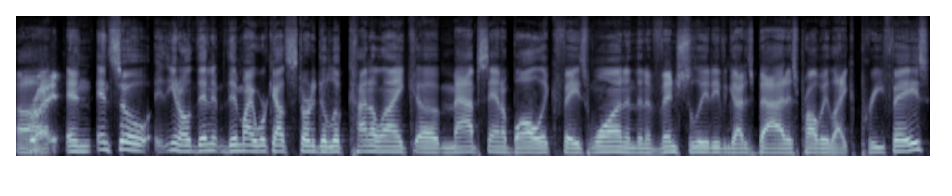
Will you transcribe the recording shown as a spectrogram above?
Uh, Right. And and so you know then then my workouts started to look kind of like uh, MAPS anabolic phase one, and then eventually it even got as bad as probably like pre phase.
